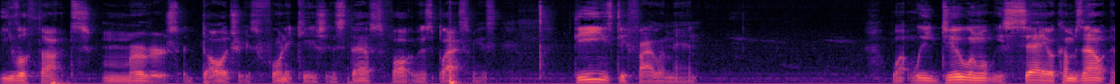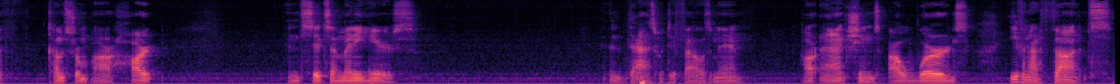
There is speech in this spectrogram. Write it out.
Evil thoughts, murders, adulteries, fornications, thefts, faultless, blasphemies. These defile a man. What we do and what we say, what comes out, comes from our heart and sits on many ears. And that's what defiles man. Our actions, our words, even our thoughts.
